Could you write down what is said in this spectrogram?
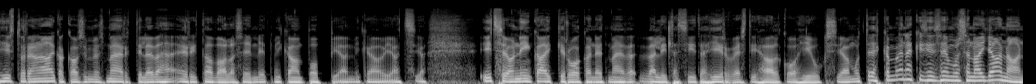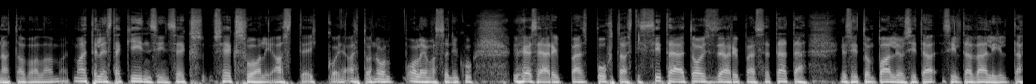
historian aikakausi myös määrittelee vähän eri tavalla sen, että mikä on poppia ja mikä on jatsia. Itse on niin kaikki ruokainen, että mä en välitä siitä hirveästi halkoa hiuksia, mutta ehkä mä näkisin semmoisena janana tavallaan. Mä ajattelen sitä Kinsin seksu- seksuaaliasteikkoja, että on olemassa niin kuin yhdessä ääripäässä puhtaasti sitä ja toisessa ääripäässä tätä ja sitten on paljon sitä siltä väliltä.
